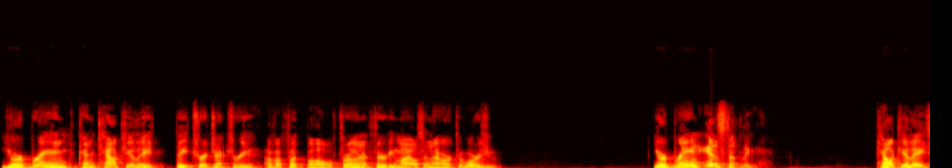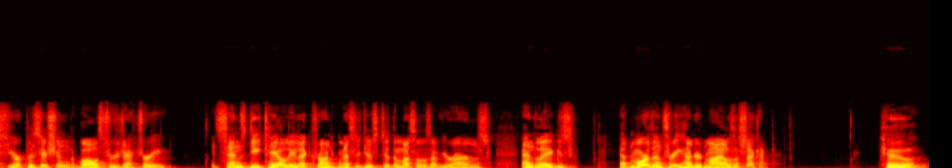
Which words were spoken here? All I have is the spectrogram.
your brain can calculate the trajectory of a football thrown at 30 miles an hour towards you. Your brain instantly calculates your position, the ball's trajectory. It sends detailed electronic messages to the muscles of your arms and legs at more than 300 miles a second to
